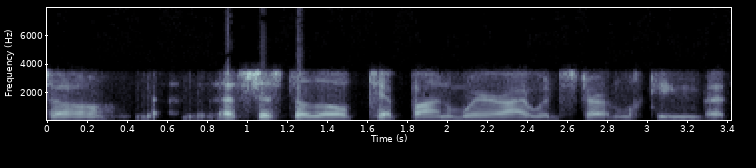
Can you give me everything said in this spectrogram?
So that's just a little tip on where I would start looking. But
